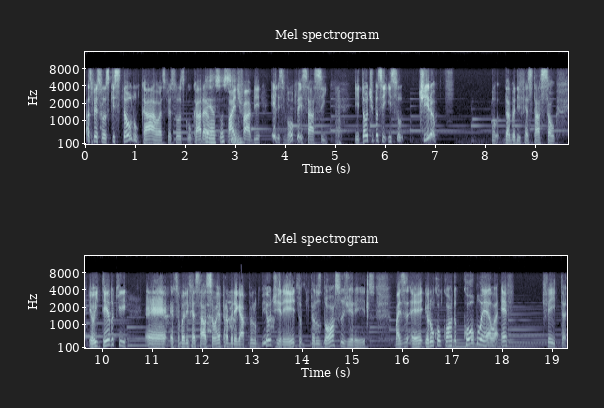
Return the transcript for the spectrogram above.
as pessoas que estão no carro, as pessoas, o cara, Penso pai assim. de família, eles vão pensar assim. Então, tipo assim, isso tira da manifestação. Eu entendo que é, essa manifestação é para brigar pelo meu direito, pelos nossos direitos, mas é, eu não concordo como ela é feita.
